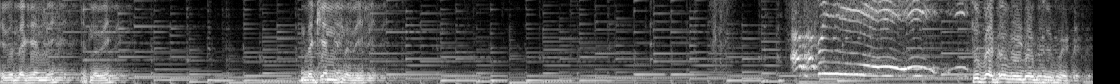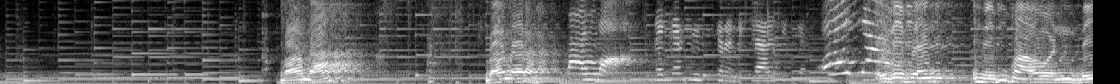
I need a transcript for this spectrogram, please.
ఇది ఇట్లకేంది? ఇట్లది. ఇట్లకేంది? ఇట్లది. చూపెట్టు వీడియోకి చూపెట్టు. బాగుందా? బాగుందారా దగ్గర తీసుకురండి క్లారిటీగా ఇది ఫ్రెండ్స్ ఇది మా వండి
